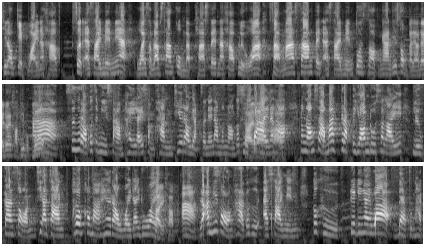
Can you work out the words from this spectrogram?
ที่เราเก็บไว้นะครับ ส่วน assignment เนี่ยไว้สำหรับสร้างกลุ่มแบบ cluster นะครับ หรือว่าสามารถสร้างเป็น assignment ตรวจสอบงานที่ส่งไปแล้วได้ด้วยครับพี่บอกโบมอ่าซึ่งเราก็จะมี 3 ไฮไลท์สำคัญที่เราอยากจะแนะนำน้องๆ ก็คือใช่แล้วไฟล์นะครัคะ บ น้องๆ สามารถกลับไปย้อนดูสไลด์ หรือการสอนที่อาจารย์เพิ่มเข้ามาให้เราไว้ได้ด้วย ใช่ครับ อ่าและอันที่ 2 ค่ะก็คือ assignment ก็คือเรียกง่ายๆว่าแบบฝึกหัด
